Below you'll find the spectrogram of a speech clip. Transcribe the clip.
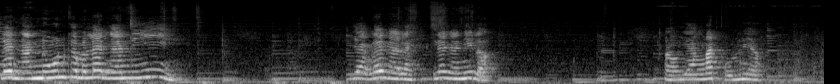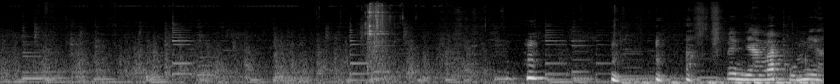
เล่นอันนู้นก็มาเล่นอันนี้ อยากเล่นอะไร เล่นอันนี้เหรอ เอายางรัดผมเนี่ย เล่นยางรัดผมเนี่ย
